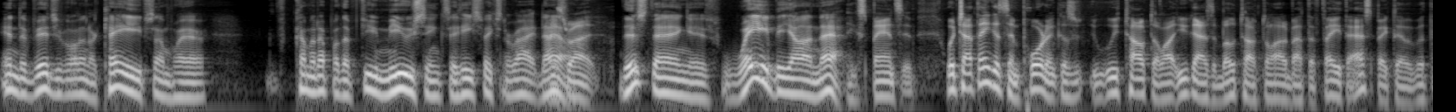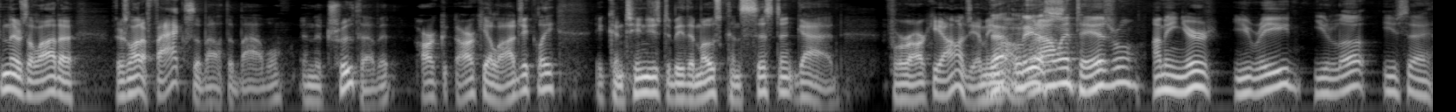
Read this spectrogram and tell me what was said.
individual in a cave somewhere coming up with a few musings that he's fixing to write down. That's right. This thing is way beyond that. expansive, which I think is important because we talked a lot. You guys have both talked a lot about the faith aspect of it, but then there's a lot of there's a lot of facts about the Bible and the truth of it. Arch- archaeologically, it continues to be the most consistent guide for archaeology. I mean, That oh, list- When I went to Israel, I mean, you're you read, you look, you say,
